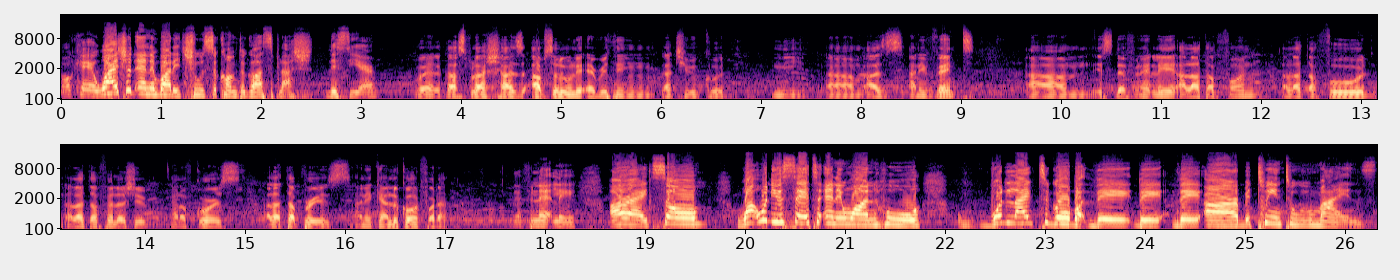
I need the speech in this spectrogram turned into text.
Okay, why should anybody choose to come to Gosplash this year? Well, Gosplash has absolutely everything that you could need um, as an event. Um, it's definitely a lot of fun, a lot of food, a lot of fellowship, and of course, a lot of praise. And you can look out for that. Definitely. All right. So, what would you say to anyone who would like to go, but they they they are between two minds?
